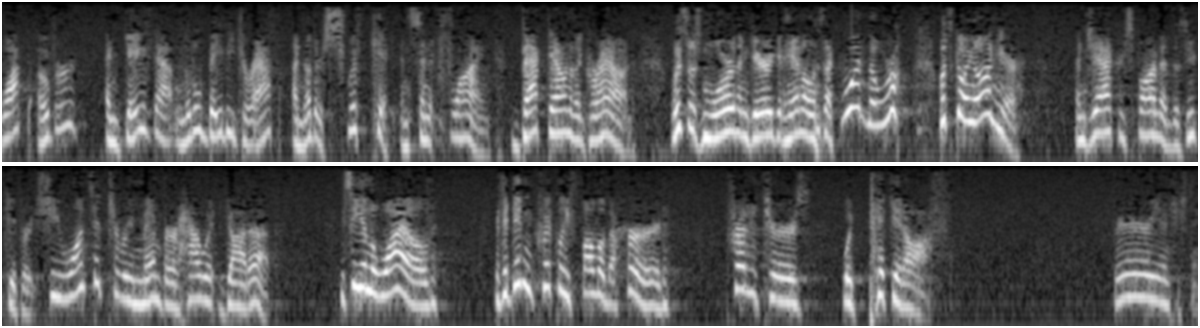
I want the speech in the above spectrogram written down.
walked over and gave that little baby giraffe another swift kick and sent it flying back down to the ground. This was more than Gary could handle. It's like, what in the world? What's going on here? And Jack responded, the zookeeper, she wants it to remember how it got up. You see, in the wild, if it didn't quickly follow the herd, predators would pick it off. Very interesting.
